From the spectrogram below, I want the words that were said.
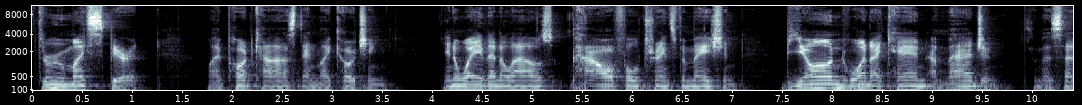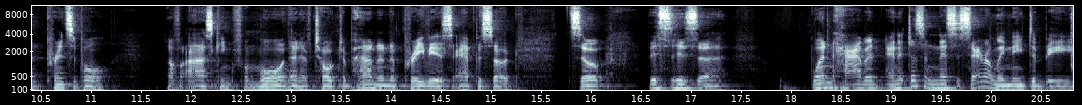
through my spirit, my podcast, and my coaching in a way that allows powerful transformation beyond what I can imagine. So that's that principle of asking for more that I've talked about in a previous episode. So this is uh, one habit, and it doesn't necessarily need to be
